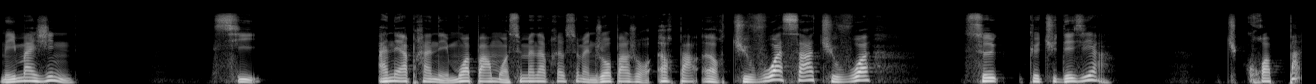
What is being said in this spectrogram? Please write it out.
Mais imagine si année après année, mois par mois, semaine après semaine, jour par jour, heure par heure, tu vois ça, tu vois ce que tu désires. Tu crois pas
